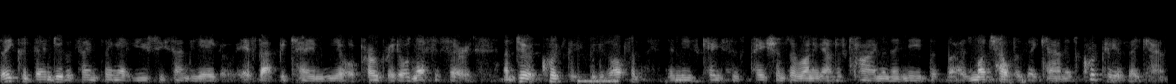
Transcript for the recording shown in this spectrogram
they could then do the same thing at UC San Diego if that became you know appropriate or necessary, and do it quickly because often in these cases patients are running out of time and they need the, as much help as they can as quickly as they can.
